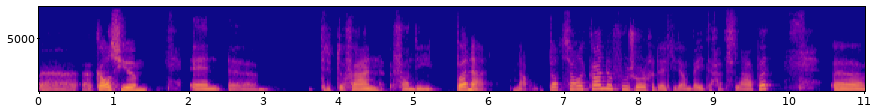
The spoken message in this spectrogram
uh, calcium en uh, tryptofaan van die banaan. Nou, dat zal, kan ervoor zorgen dat je dan beter gaat slapen. Uh,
